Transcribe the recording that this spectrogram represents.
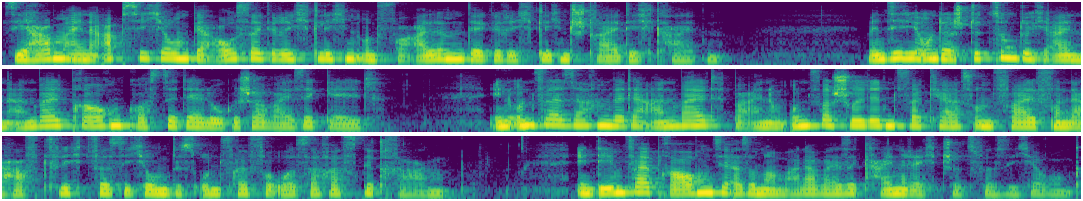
Sie haben eine Absicherung der außergerichtlichen und vor allem der gerichtlichen Streitigkeiten. Wenn Sie die Unterstützung durch einen Anwalt brauchen, kostet er logischerweise Geld. In Unfallsachen wird der Anwalt bei einem unverschuldeten Verkehrsunfall von der Haftpflichtversicherung des Unfallverursachers getragen. In dem Fall brauchen Sie also normalerweise keine Rechtsschutzversicherung.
